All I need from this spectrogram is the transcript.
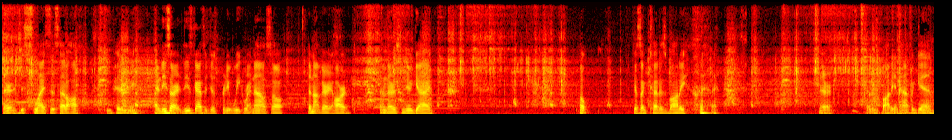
There, just slice his head off. Keep hitting me. And these are these guys are just pretty weak right now, so they're not very hard. And there's new guy. Oh, guess I cut his body. there, cut his body in half again.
